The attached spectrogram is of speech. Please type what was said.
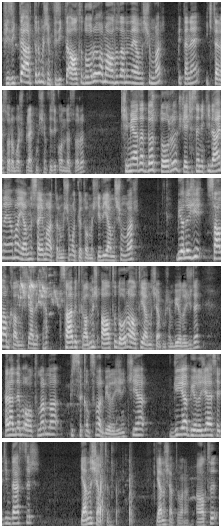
Fizikte arttırmışım. Fizikte 6 doğru ama 6 tane de yanlışım var. Bir tane, iki tane soru boş bırakmışım. Fizik 14 soru. Kimyada 4 doğru. Geçen senekiyle aynı ama yanlış sayımı arttırmışım. O kötü olmuş. 7 yanlışım var. Biyoloji sağlam kalmış. Yani sabit kalmış. 6 doğru 6 yanlış yapmışım biyolojide. Herhalde bu 6'larla bir sıkıntısı var biyolojinin. Ki ya güya biyoloji en sevdiğim derstir. Yanlış yaptın. Yanlış yaptı bana. 6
